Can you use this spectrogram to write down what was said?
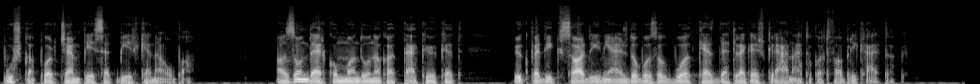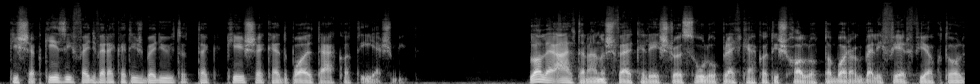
puskapor csempészet Birkenauba. A zonderkommandónak adták őket, ők pedig szardíniás dobozokból kezdetleges gránátokat fabrikáltak. Kisebb kézi fegyvereket is begyűjtöttek, késeket, baltákat, ilyesmit. Lale általános felkelésről szóló plegykákat is hallott a barakbeli férfiaktól,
